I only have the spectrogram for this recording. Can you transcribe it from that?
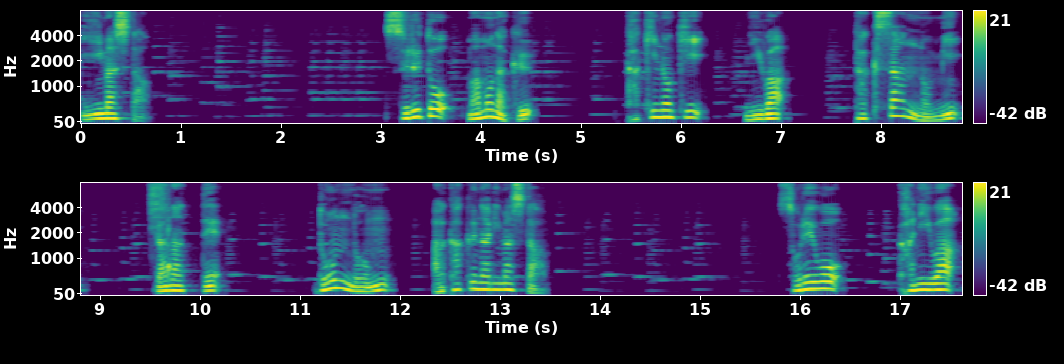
言いました。すると間もなく柿の木にはたくさんの実がなってどんどん赤くなりました。それをカニは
